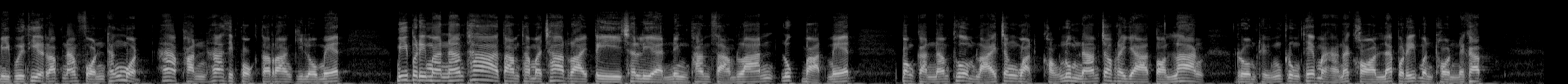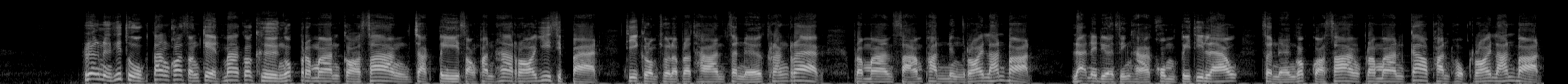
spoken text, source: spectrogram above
มีพื้นที่รับน้ำฝนทั้งหมด 5,056 ตารางกิโลเมตร มีปริมาณน้ำท่าตามธรรมชาติรายปีเฉลี่ย 1,003 ล้าน ลูกบาทเมตร ป้องกันน้ำท่วมหลายจังหวัดของลุ่มน้ำเจ้าพระยาตอนล่าง รวมถึงกรุงเทพมหานครและปริมณฑลนะครับ เรื่องหนึ่งที่ถูกตั้งข้อสังเกตมากก็คืองบประมาณก่อสร้างจากปี 2528 ที่กรมชลประทานเสนอครั้งแรกประมาณ 3,100 ล้านบาทและในเดือนสิงหาคมปีที่แล้ว เสนองบก่อสร้างประมาณ 9,600 ล้านบาท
